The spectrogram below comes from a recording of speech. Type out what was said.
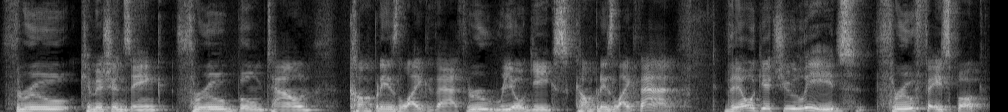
through Commissions Inc., through Boomtown, companies like that, through Real Geeks, companies like that. They'll get you leads through Facebook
